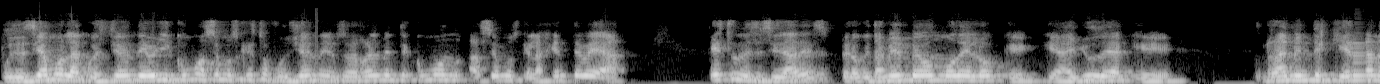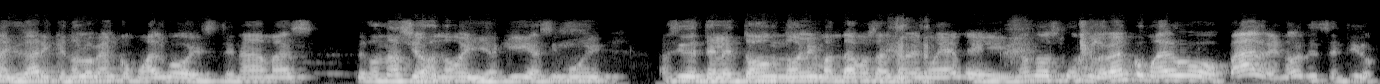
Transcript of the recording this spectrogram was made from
pues decíamos la cuestión de, oye, ¿cómo hacemos que esto funcione? O sea, realmente, ¿cómo hacemos que la gente vea estas necesidades, pero que también vea un modelo que, que ayude a que realmente quieran ayudar y que no lo vean como algo este, nada más de donación, ¿no? Y aquí así muy, así de teletón, ¿no? Y mandamos al 99 y no, no, sino que lo vean como algo padre, ¿no? En ese sentido.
